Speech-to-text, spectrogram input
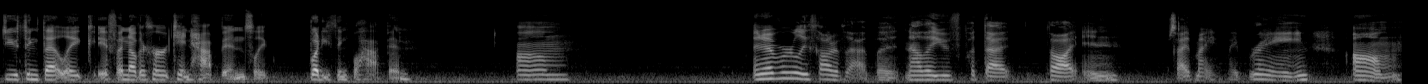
Do you think that like if another hurricane happens, like what do you think will happen? Um I never really thought of that, but now that you've put that thought inside my, my brain, um,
